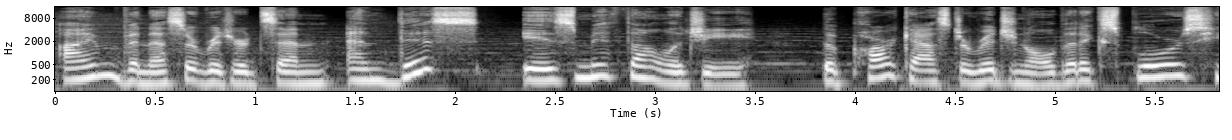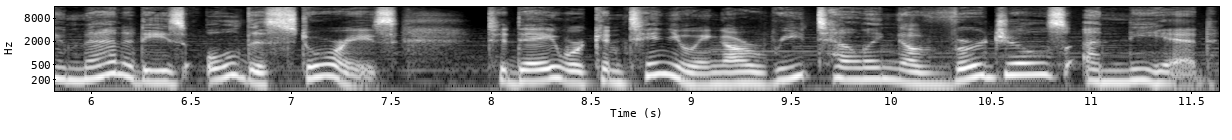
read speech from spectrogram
I'm Vanessa Richardson, and this is Mythology, the Parcast original that explores humanity's oldest stories. Today, we're continuing our retelling of Virgil's Aeneid.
